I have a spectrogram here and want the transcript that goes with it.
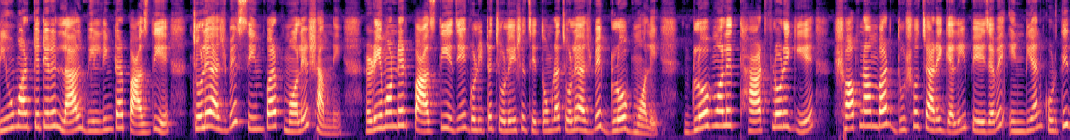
নিউ মার্কেটের লাল বিল্ডিংটার পাশ দিয়ে চলে আসবে সিমপার্ক মলের সামনে। রেমন্ডের পাশ দিয়ে যে গলিটা চলে এসেছে তোমরা চলে আসবে গ্লোব মলে। গ্লোব মলের থার্ড ফ্লোরে গিয়ে শপ নাম্বার দুশো চারে গেলেই পেয়ে যাবে ইন্ডিয়ান কুর্তির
